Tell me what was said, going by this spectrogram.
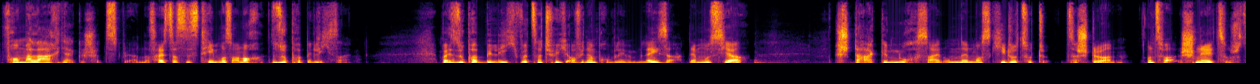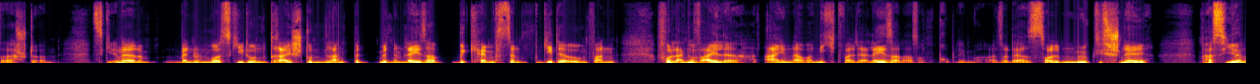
vor Malaria geschützt werden. Das heißt, das System muss auch noch super billig sein. Bei super billig wird es natürlich auch wieder ein Problem im Laser. Der muss ja stark genug sein, um den Moskito zu zerstören. Und zwar schnell zu zerstören. Ne, wenn du einen Moskito drei Stunden lang mit einem Laser bekämpfst, dann geht er irgendwann vor Langeweile ein, aber nicht, weil der Laser da so ein Problem war. Also der soll möglichst schnell passieren,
